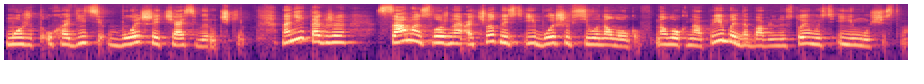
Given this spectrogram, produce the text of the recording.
может уходить большая часть выручки. На ней также самая сложная отчетность и больше всего налогов. Налог на прибыль, добавленную стоимость и имущество.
